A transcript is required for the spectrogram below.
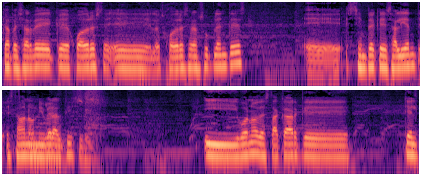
que a pesar de que jugadores, eh, los jugadores eran suplentes, eh, siempre que salían estaban a un nivel altísimo. Y bueno, destacar que que el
